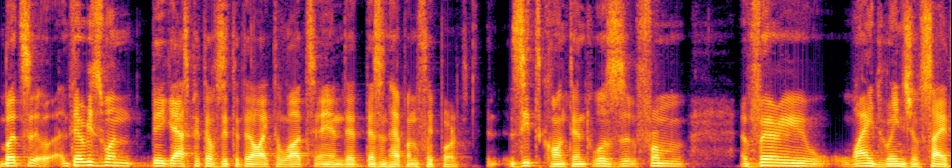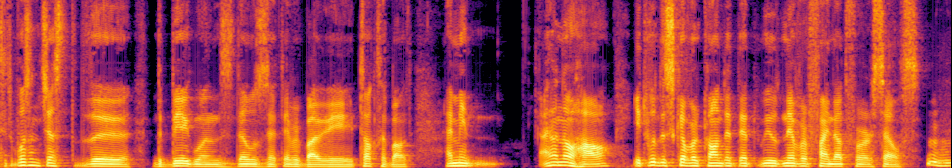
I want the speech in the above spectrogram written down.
But uh, there is one big aspect of Zite that I liked a lot, and that doesn't happen on Flipboard. Zite content was from a very wide range of sites. It wasn't just the the big ones, those that everybody talks about. I mean, I don't know how it would discover content that we would never find out for ourselves, mm-hmm.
